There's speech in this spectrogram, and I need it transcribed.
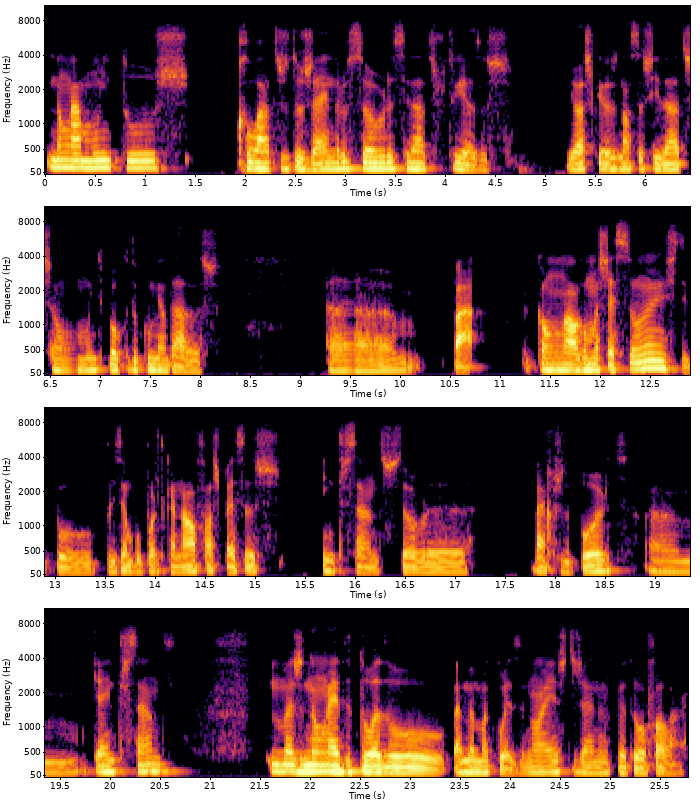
não há muitos relatos do género sobre cidades portuguesas. Eu acho que as nossas cidades são muito pouco documentadas. Uh, pá, com algumas exceções, tipo, por exemplo, o Porto Canal faz peças interessantes sobre bairros do Porto, um, que é interessante, mas não é de todo a mesma coisa, não é este género que eu estou a falar.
